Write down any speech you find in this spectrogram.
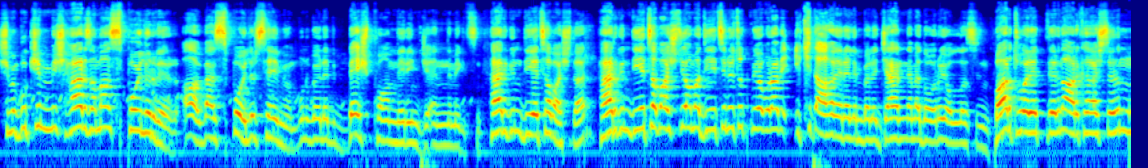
Şimdi bu kimmiş? Her zaman spoiler verir. Abi ben spoiler sevmiyorum. Bunu böyle bir 5 puan vereyim cehenneme gitsin. Her gün diyete başlar. Her gün diyete başlıyor ama diyetini tutmuyor. Buna bir 2 daha verelim böyle cehenneme doğru yollasın. Bar tuvaletlerine arkadaşların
